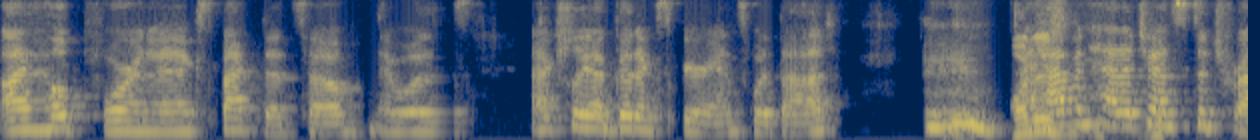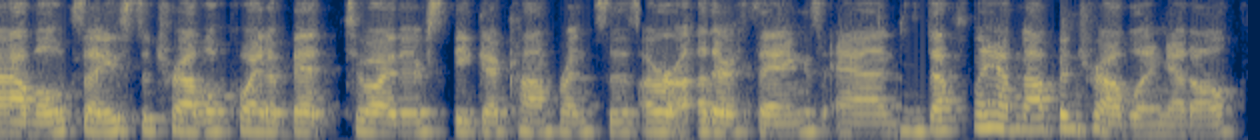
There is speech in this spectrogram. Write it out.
I hoped for and I expected. So it was actually a good experience with that. I is- haven't had a chance to travel because I used to travel quite a bit to either speak at conferences or other things, and definitely have not been traveling at all.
